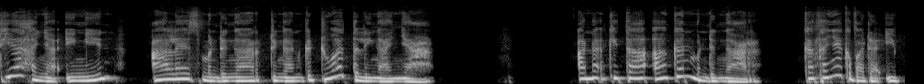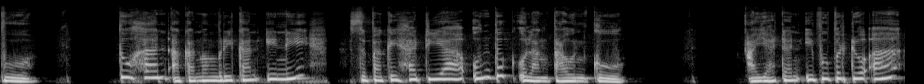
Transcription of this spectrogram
Dia hanya ingin Ales mendengar dengan kedua telinganya anak kita akan mendengar. Katanya kepada ibu, Tuhan akan memberikan ini sebagai hadiah untuk ulang tahunku. Ayah dan ibu berdoa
